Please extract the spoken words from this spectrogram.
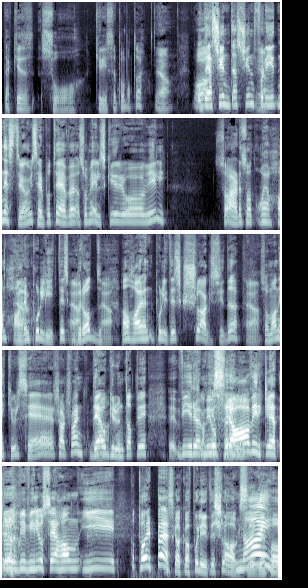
det er ikke så krise, på en måte. ja. Og det er synd, det er synd, fordi neste gang vi ser det på TV, som vi elsker og vil, så er det sånn Å ja, han har Ja. en politisk brodd. ja. Han har en politisk slagside som han ikke vil se, Chartsvein. Det er jo grunnen til at vi, vi rømmer jo fra virkeligheten. Vi vil jo se han i på Torpet! Vi skal ikke ha politisk slagside Nei! på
